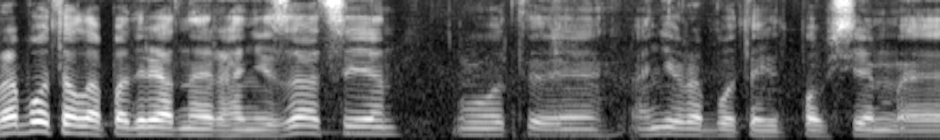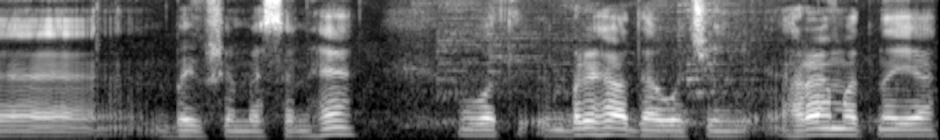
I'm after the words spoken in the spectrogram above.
Работала подрядная организация. Вот, э, они работают по всем э, бывшим СНГ. Вот, бригада очень грамотная.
